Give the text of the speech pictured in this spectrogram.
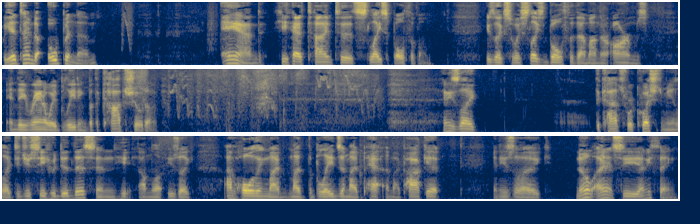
we had time to open them, and he had time to slice both of them. He's like, so I sliced both of them on their arms, and they ran away bleeding, but the cops showed up. And he's like, the cops were questioning me, like, did you see who did this? And he, I'm, he's like, I'm holding my, my the blades in my pat in my pocket, and he's like, no, I didn't see anything.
